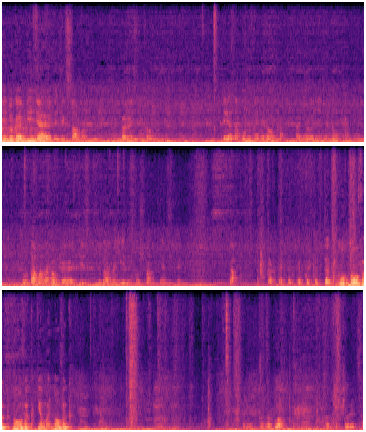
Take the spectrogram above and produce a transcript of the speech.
Они только объединяют этих самых паразитов. Интересно, музыка не громко, не вроде не громко. Вот там она громкая, здесь, сюда она еле слышна, в принципе. Так, так, так, так, так, так, так, так. Ну, новик, новик, где мой новик? Блин, надо было подготовиться.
